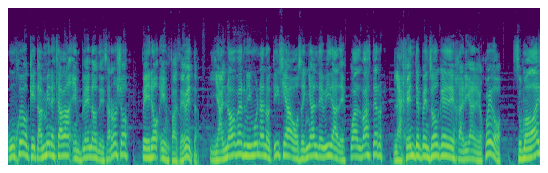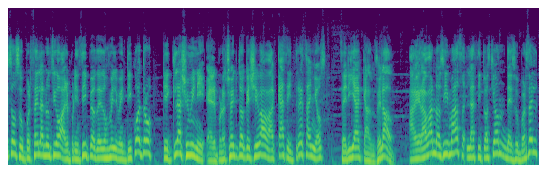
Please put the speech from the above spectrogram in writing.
un juego que también estaba en pleno desarrollo pero en fase beta. Y al no haber ninguna noticia o señal de vida de Squadbuster, la gente pensó que dejarían el juego. Sumado a eso, Supercell anunció al principio de 2024 que Clash Mini, el proyecto que llevaba casi 3 años, sería cancelado agravando así más la situación de Supercell,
